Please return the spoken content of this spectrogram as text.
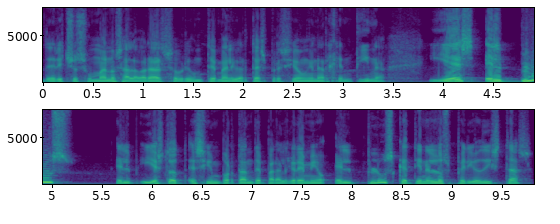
Derechos Humanos al hablar sobre un tema de libertad de expresión en Argentina, y es el plus, el, y esto es importante para el gremio, el plus que tienen los periodistas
